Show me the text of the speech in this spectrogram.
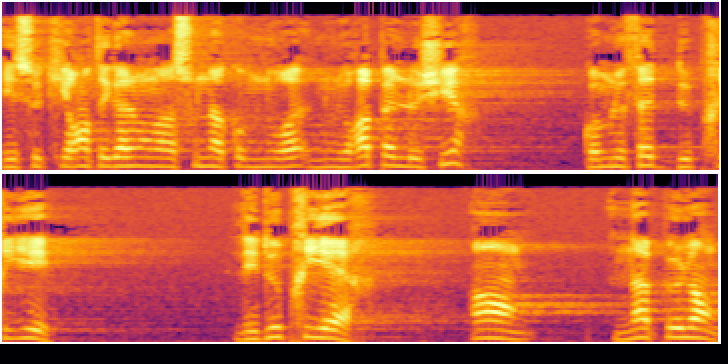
Et ce qui rentre également dans la sunna, comme nous, le rappelle le shir, comme le fait de prier les deux prières en appelant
